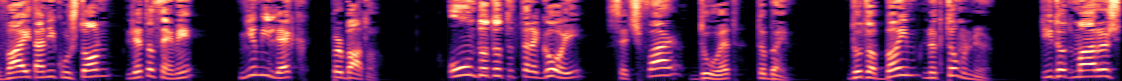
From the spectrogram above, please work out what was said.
Vaji tani kushton, le të themi, 1000 lek për bato. Unë do të të tregoj se çfarë duhet të bëjmë. Do të bëjmë në këtë mënyrë. Ti do të marrësh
